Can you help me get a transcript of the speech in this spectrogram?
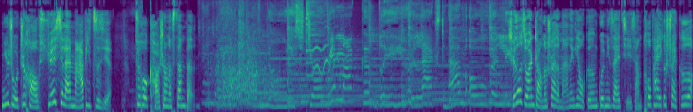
女主只好学习来麻痹自己。最后考上了三本。谁都喜欢长得帅的嘛。那天我跟闺蜜在一起，想偷拍一个帅哥，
